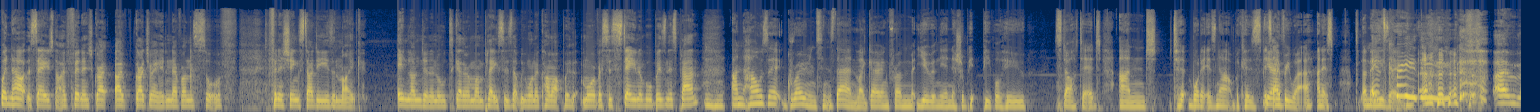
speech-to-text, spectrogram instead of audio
we're now at the stage that I've finished, gra- I've graduated, and everyone's sort of finishing studies and like in London and all together in one place. Is that we want to come up with more of a sustainable business plan. Mhm. And how's it grown since then? Like going from you and the initial pe- people who started and to what it is now because it's Yeah. everywhere and it's amazing. It's crazy. um,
